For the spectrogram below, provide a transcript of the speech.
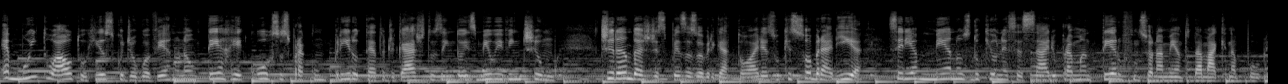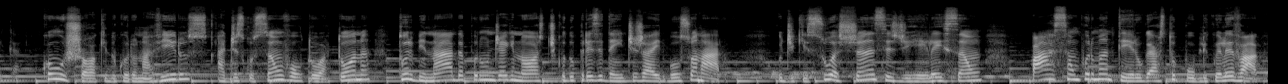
é muito alto o risco de o governo não ter recursos para cumprir o teto de gastos em 2021. Tirando as despesas obrigatórias, o que sobraria seria menos do que o necessário para manter o funcionamento da máquina pública. Com o choque do coronavírus, a discussão voltou à tona, turbinada por um diagnóstico do presidente Jair Bolsonaro: o de que suas chances de reeleição passam por manter o gasto público elevado.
